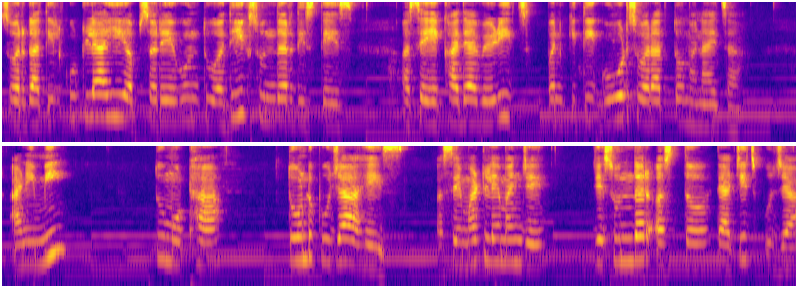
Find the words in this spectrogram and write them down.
स्वर्गातील कुठल्याही अप्सरेहून तू अधिक सुंदर दिसतेस असे एखाद्या वेळीच पण किती गोड स्वरात तो म्हणायचा. आणि मी? तू मोठा तोंडपूजा आहेस असे म्हटले म्हणजे जे सुंदर असतं त्याचीच पूजा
